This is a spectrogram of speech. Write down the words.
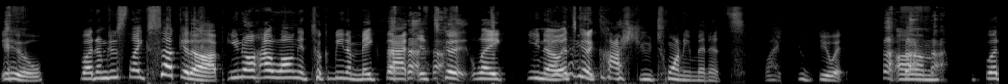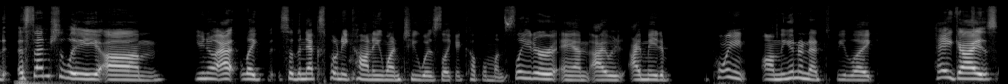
Ew. But I'm just like suck it up. You know how long it took me to make that? It's good like, you know, it's going to cost you 20 minutes. Like you do it um but essentially um you know at like so the next pony con he went to was like a couple months later and i was i made a point on the internet to be like hey guys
